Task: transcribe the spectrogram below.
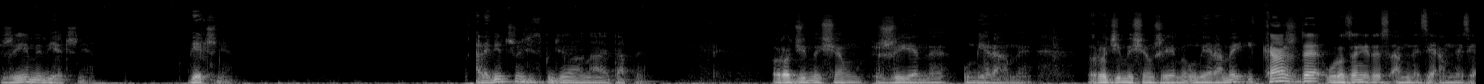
żyjemy wiecznie, wiecznie, ale wieczność jest podzielona na etapy. Rodzimy się, żyjemy, umieramy. Rodzimy się, żyjemy, umieramy i każde urodzenie to jest amnezja, amnezja.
